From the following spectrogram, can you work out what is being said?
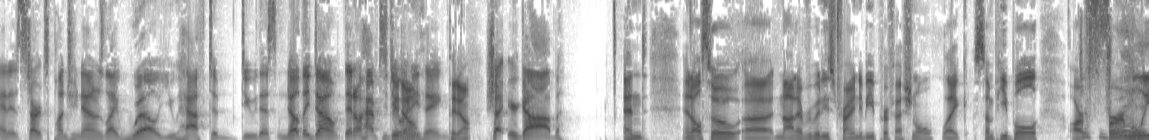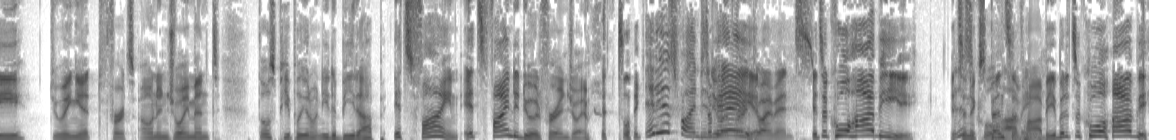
and it starts punching down. It's like, well, you have to do this. No, they don't. They don't have to do They anything. They don't. Shut your gob. and and also uh not everybody's trying to be professional like some people are Just enjoy firmly doing it for its own enjoyment those people you don't need to beat up it's fine it's fine to do it for enjoyment like It is fine to It's do it for enjoyment. it's a cool hobby it's is an a cool expensive hobby. hobby. but it's a cool hobby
